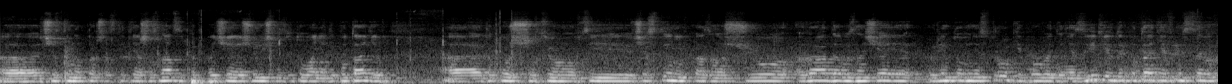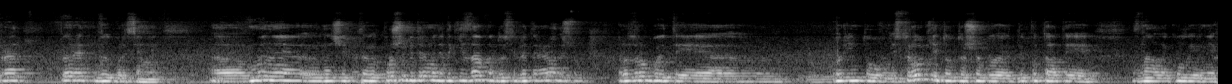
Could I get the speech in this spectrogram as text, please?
е, частина перша стаття 16 передбачає щорічне звітування депутатів. Е, Також в цьому в цій частині вказано, що рада визначає орієнтовні строки проведення звітів депутатів місцевих рад перед виборцями. Е, В мене, значить, е, прошу підтримати такий запит до секретаря ради, щоб розробити е, орієнтовні строки, тобто, щоб депутати знали, коли в них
